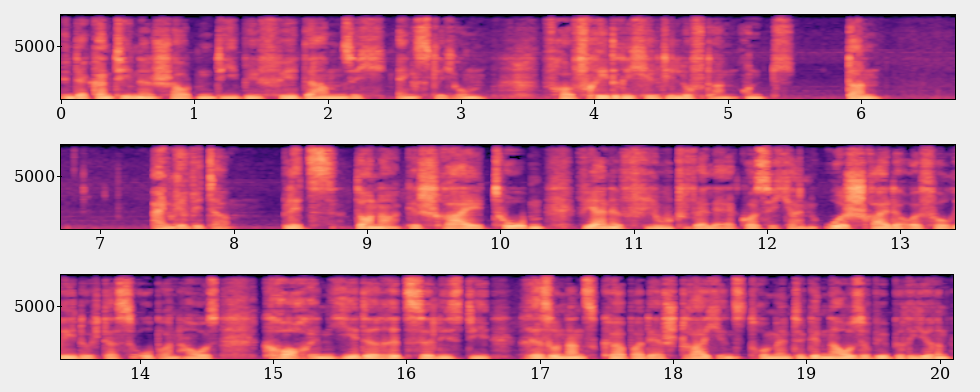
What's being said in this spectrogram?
In der Kantine schauten die Buffetdamen sich ängstlich um. Frau Friedrich hielt die Luft an und dann ein Gewitter. Blitz, Donner, Geschrei, Toben, wie eine Flutwelle ergoss sich ein Urschrei der Euphorie durch das Opernhaus, kroch in jede Ritze, ließ die Resonanzkörper der Streichinstrumente genauso vibrieren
